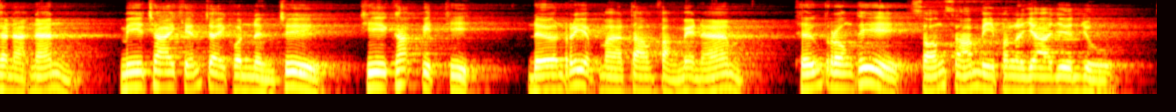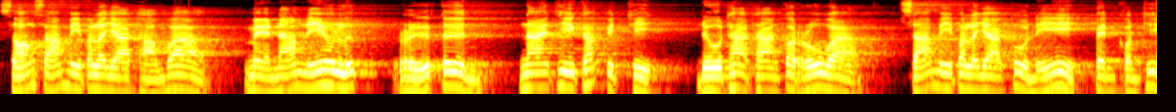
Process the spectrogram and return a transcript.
ขณะนั้น มีชายเขียนใจคนหนึ่งชื่อ ทีฆะปิติเดินเรียบมาตามฝั่งแม่น้ำถึงตรงที่สองสามีภรรยายืนอยู่สองสามีภรรยาถามว่า แม่น้ำนี้ลึกหรือตื้น นายทีฆะปิติดูท่าทางก็รู้ว่า สามีภรรยาคู่นี้เป็นคนที่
